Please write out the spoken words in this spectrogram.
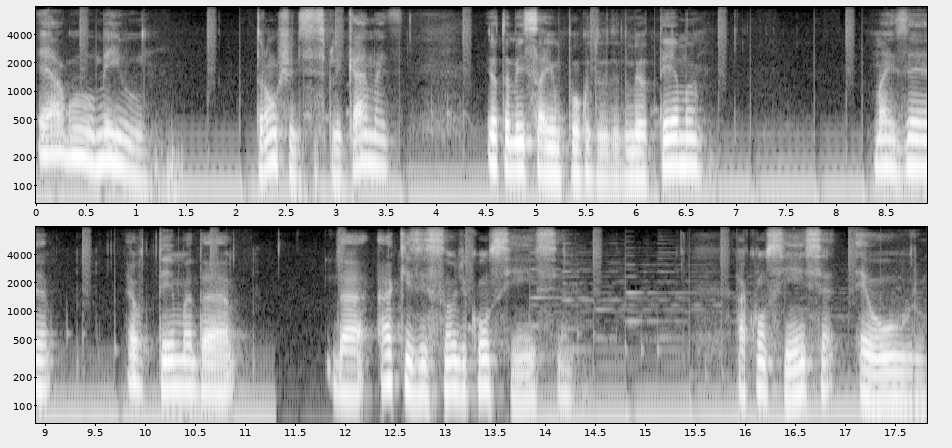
É algo meio troncho de se explicar, mas eu também saí um pouco do, do meu tema mas é, é o tema da, da aquisição de consciência. A consciência é ouro.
